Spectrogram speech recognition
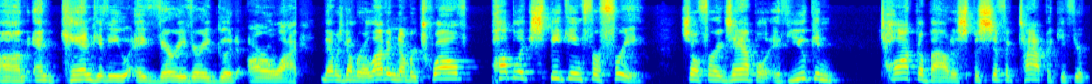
Um, and can give you a very, very good ROI. That was number 11. Number 12, public speaking for free. So, for example, if you can talk about a specific topic, if you're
